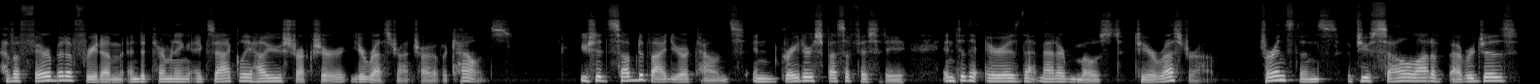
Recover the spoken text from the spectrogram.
have a fair bit of freedom in determining exactly how you structure your restaurant chart of accounts. You should subdivide your accounts in greater specificity into the areas that matter most to your restaurant. For instance, if you sell a lot of beverages,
